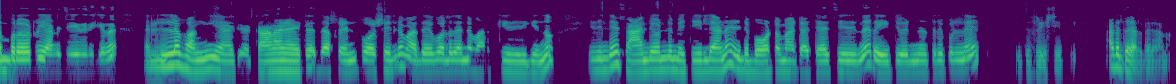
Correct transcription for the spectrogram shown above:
എംബ്രോയിഡറി ആണ് ചെയ്തിരിക്കുന്നത്. നല്ല ഭംഗിയായിട്ട് കാണാനായിട്ട് ദ ഫ്രണ്ട് പോർഷനിലും അതേപോലെ തന്നെ വർക്ക് ചെയ്തിരിക്കുന്നു. ഇതിന്റെ സാൻഡോണിന്റെ മെറ്റീരിയലാണ് ഇതിന്റെ ബോട്ടമായിട്ട് അറ്റാച്ച് ചെയ്തിരുന്നത് റേറ്റ് വരുന്നത് triple nine with free shipping അടുത്ത കളർ കാണാം.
